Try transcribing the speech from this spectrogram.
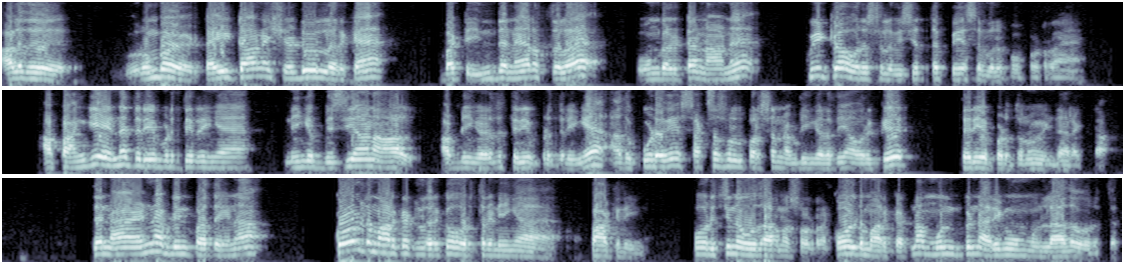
அல்லது ரொம்ப டைட்டான ஷெட்யூல்ல இருக்கேன். பட் இந்த நேரத்துல உங்கள்கிட்ட நான் குயிக்கா ஒரு சில விஷயத்த பேச விருப்பப்படுறேன். அப்ப அங்கேயே என்ன தெரியப்படுத்திடுறீங்க? நீங்க பிஸியான ஆள் அப்படிங்கறத தெரியப்படுத்துறீங்க. அது கூடவே சக்சஸ்ஃபுல் பர்சன் அப்படிங்கறதையும் அவருக்கு தெரியப்படுத்தணும் இன்டெரக்டா தென் என்ன அப்படின்னு பாத்தீங்கன்னா கோல்டு மார்க்கெட்ல இருக்க ஒருத்தர் நீங்க பாக்குறீங்க இப்போ ஒரு சின்ன உதாரணம் சொல்றேன். கோல்டு மார்க்கெட்னா முன்பின் அறிமுகம் இல்லாத ஒருத்தர்.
